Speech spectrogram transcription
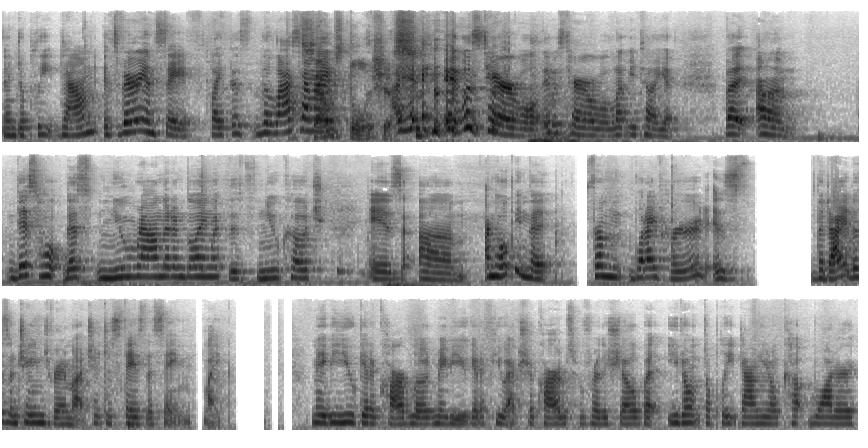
and deplete down. It's very unsafe. Like this, the last time sounds I, delicious. I, it was terrible. It was terrible. Let me tell you. But um, this whole this new round that I'm going with, this new coach, is um, I'm hoping that from what I've heard is the diet doesn't change very much. It just stays the same. Like maybe you get a carb load, maybe you get a few extra carbs before the show, but you don't deplete down, you don't cut water,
